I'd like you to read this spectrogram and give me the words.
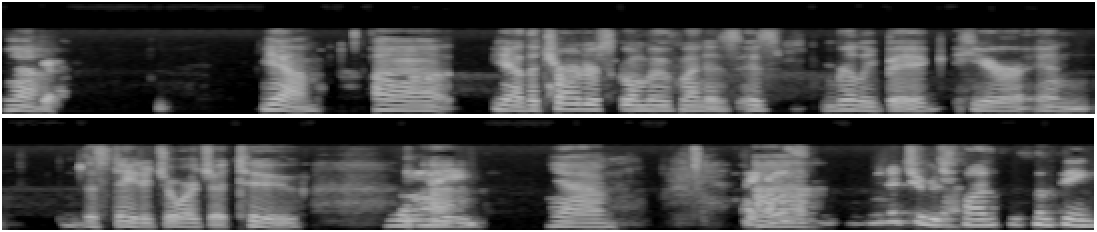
Yeah. yeah. Yeah. Uh, yeah. The charter school movement is, is really big here in the state of Georgia too. Right. Yeah. I also Uh, wanted to respond to something,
